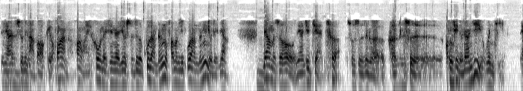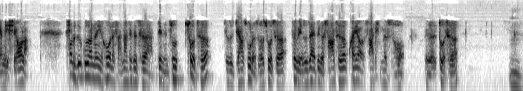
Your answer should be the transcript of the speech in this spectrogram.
人家修理厂报给换了，换完以后呢，现在就是这个故障灯，发动机故障灯有点亮，亮的时候人家去检测，说是这个可能是空气流量计有问题，人家给消了。换了这个故障灯以后呢，反倒这个车啊变成坐错车，就是加速的时候错车，特别是在这个刹车快要刹停的时候，那个坐车。嗯，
